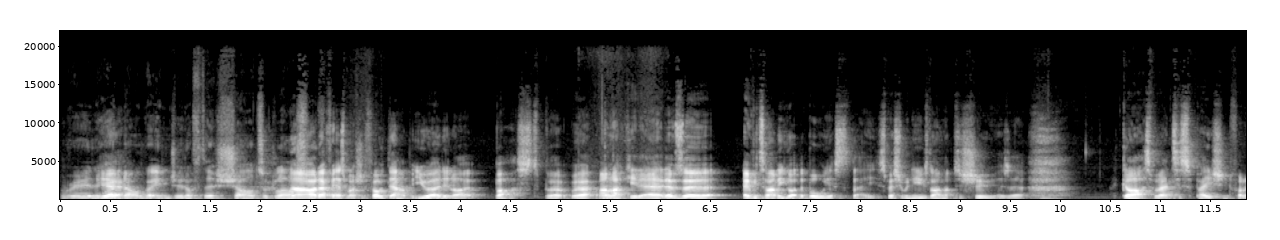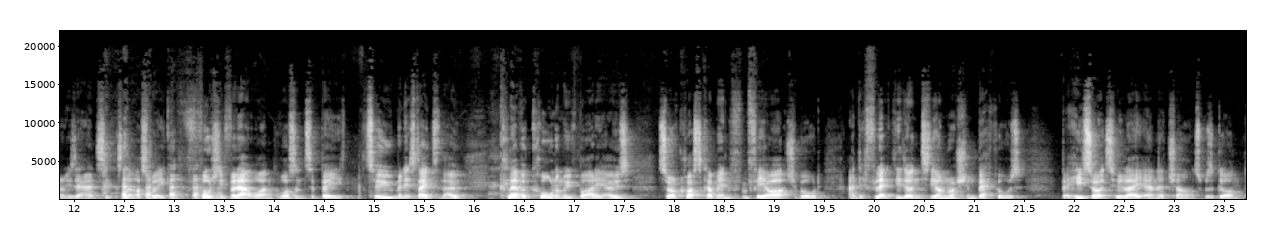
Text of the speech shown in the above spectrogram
Really? Yeah. Hope no one got injured off the shards of glass. No, I don't think as much as fell down, but you heard it like bust. But uh, unlucky there. There was a every time he got the ball yesterday, especially when he was lined up to shoot, there's a gasp of anticipation following his antics last week. Fortunately for that one, wasn't to be. Two minutes later though, clever corner move by the O's. Saw a cross come in from Theo Archibald and deflected onto the onrushing Beckles, but he saw it too late and the chance was gone.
